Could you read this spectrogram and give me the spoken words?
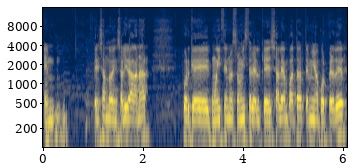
en- pensando en salir a ganar. porque como dice nuestro mister, el que sale a empatar termina por perder.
